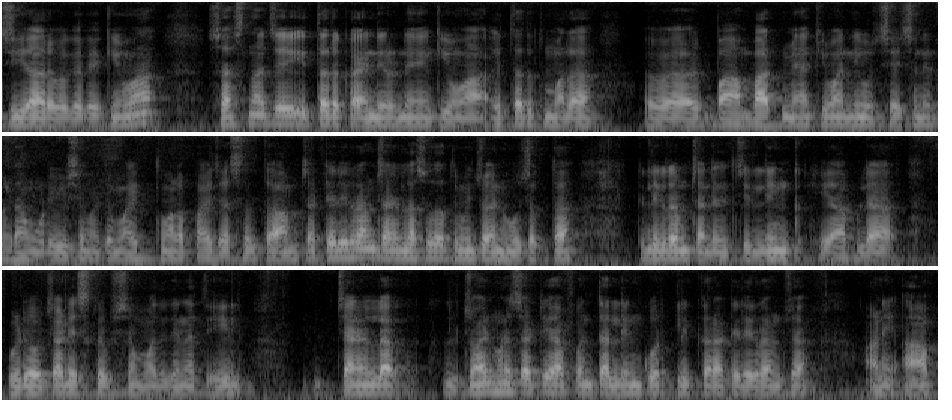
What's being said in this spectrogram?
जी आर वगैरे किंवा शासनाचे इतर काही निर्णय किंवा इतर तुम्हाला बा बातम्या किंवा न्यूज शैक्षणिक घडामोडीविषयी माहिती माहिती तुम्हाला पाहिजे असेल तर आमच्या टेलिग्राम चॅनललासुद्धा तुम्ही जॉईन होऊ शकता. टेलिग्राम चॅनलची लिंक ही आपल्या व्हिडिओच्या डिस्क्रिप्शनमध्ये देण्यात येईल. चॅनलला जॉईन होण्यासाठी आपण त्या लिंकवर क्लिक करा टेलिग्रामच्या आणि आप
